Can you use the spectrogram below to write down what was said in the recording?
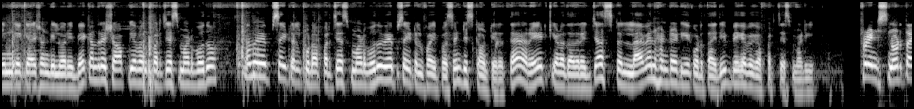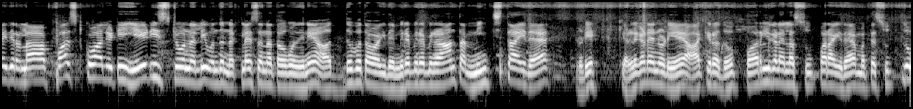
ನಿಮಗೆ ಕ್ಯಾಶ್ ಆನ್ ಡೆಲಿವರಿ ಬೇಕಂದರೆ ಶಾಪ್ಗೆ ಬಂದು ಪರ್ಚೇಸ್ ಮಾಡ್ಬೋದು. ನಮ್ಮ ವೆಬ್ಸೈಟಲ್ಲಿ ಕೂಡ ಪರ್ಚೇಸ್ ಮಾಡ್ಬೋದು. ವೆಬ್ಸೈಟಲ್ಲಿ ಫೈವ್ ಪರ್ಸೆಂಟ್ ಡಿಸ್ಕೌಂಟ್ ಇರುತ್ತೆ. ರೇಟ್ ಕೇಳೋದಾದರೆ ಜಸ್ಟ್ ಲೆವೆನ್ ಹಂಡ್ರೆಡ್ಗೆ ಕೊಡ್ತಾ ಇದ್ದೀವಿ ಬೇಗ ಬೇಗ ಪರ್ಚೇಸ್ ಮಾಡಿ. ಫ್ರೆಂಡ್ಸ್ ನೋಡ್ತಾ ಇದ್ದೀರಲ್ಲ ಫಸ್ಟ್ ಕ್ವಾಲಿಟಿ ಏಡಿ ಸ್ಟೋನ್ ಅಲ್ಲಿ ಒಂದು ನೆಕ್ಲೆಸನ್ನು ತಗೊಂಬಂದಿನಿ. ಅದ್ಭುತವಾಗಿದೆ. ಮಿರ ಮಿರ ಮಿರ ಅಂತ ಮಿಂಚ್ತಾ ಇದೆ. ನೋಡಿ, ಕೆಳಗಡೆ ನೋಡಿ, ಹಾಕಿರೋದು ಪರ್ಲ್ಗಳೆಲ್ಲ ಸೂಪರ್ ಆಗಿದೆ. ಮತ್ತು ಸುತ್ತಲೂ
